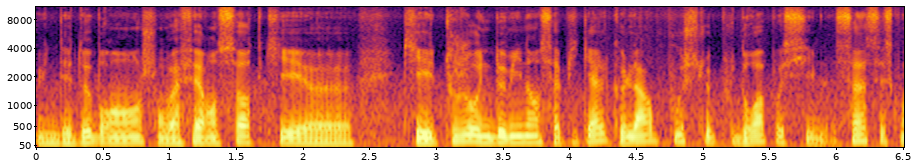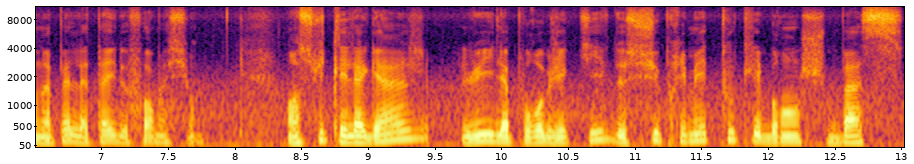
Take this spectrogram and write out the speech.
une des deux branches, on va faire en sorte qu'il y, euh, y ait toujours une dominance apicale, que l'arbre pousse le plus droit possible. Ça, c'est ce qu'on appelle la taille de formation. Ensuite, l'élagage, lui, il a pour objectif de supprimer toutes les branches basses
